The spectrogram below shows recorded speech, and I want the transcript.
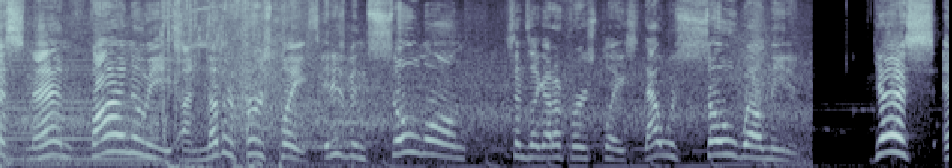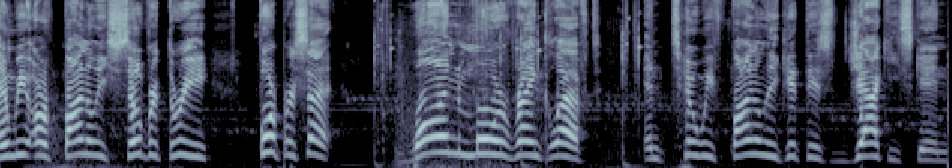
Yes, man, finally, another first place. It has been so long since I got a first place. That was so well needed. Yes, and we are finally silver 3, 4%. One more rank left until we finally get this Jackie skin.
